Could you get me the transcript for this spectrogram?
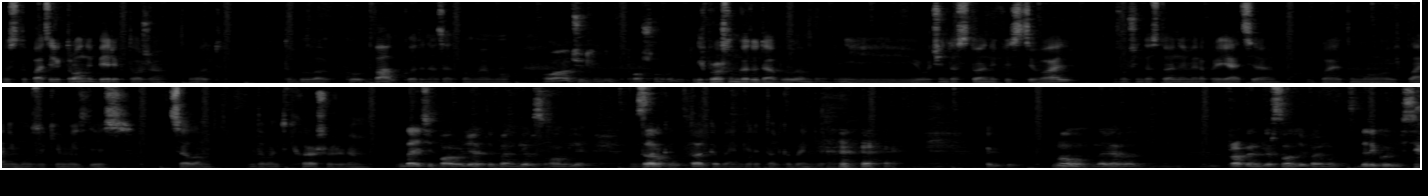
выступать. Электронный берег тоже. Вот. Это было два года назад, по-моему. А чуть ли не в прошлом году? И в прошлом году, да, было. И очень достойный фестиваль, очень достойное мероприятие. Поэтому и в плане музыки мы здесь в целом довольно-таки хорошо живем. Дайте пару лет и Bangers Only только, только бенгеры, только бенгеры. Ну, наверное, про Bangers Only поймут далеко не все.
